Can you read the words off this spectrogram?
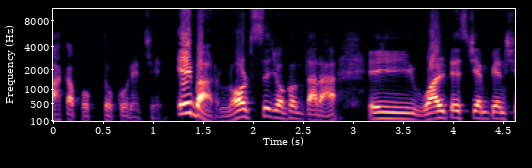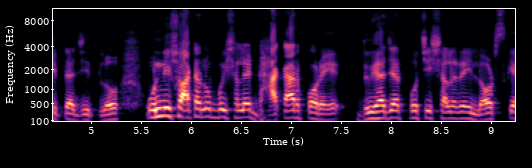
পাকাপোক্ত করেছে। এবার লর্ডসে যখন তারা এই ওয়ার্ল্ড টেস্ট চ্যাম্পিয়নশিপটা জিতলো, উনিশশো আটানব্বই সালে ঢাকার পরে দুই হাজার পঁচিশ সালের এই লর্ডসকে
